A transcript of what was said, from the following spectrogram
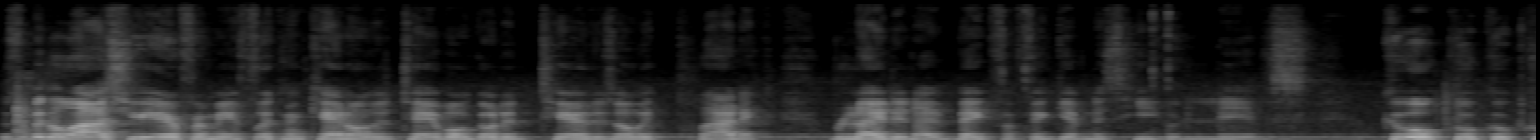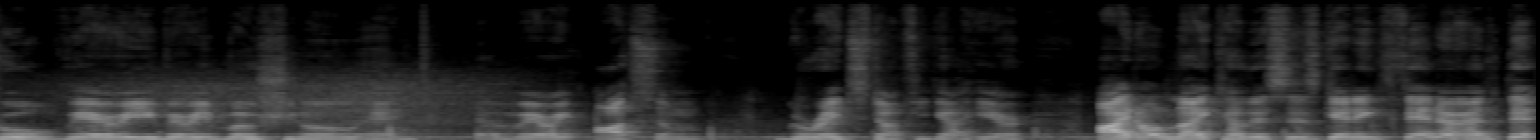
This will be the last you hear from me. A flickering candle on the table go to tear. There's only planet. Blighted, I beg for forgiveness, he who lives. Cool, cool, cool, cool. Very, very emotional and very awesome. Great stuff you got here. I don't like how this is getting thinner and thin.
